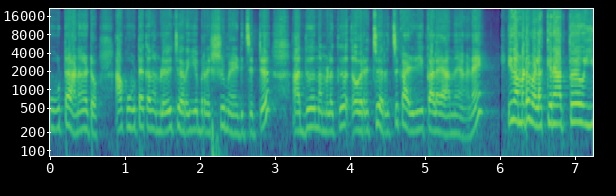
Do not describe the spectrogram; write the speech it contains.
കൂട്ടാണ് കേട്ടോ. ആ കൂട്ടൊക്കെ നമ്മൾ ചെറിയ ബ്രഷ് മേടിച്ചിട്ട് അത് നമ്മൾക്ക് ഒരച്ചൊരച്ച് കഴുകി കളയാവുന്നതാണേ ഈ നമ്മുടെ വിളക്കിനകത്ത് ഈ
